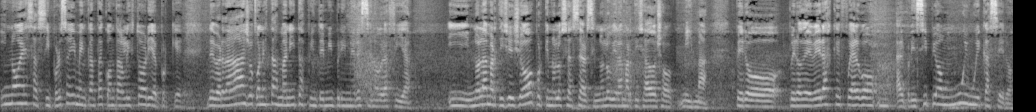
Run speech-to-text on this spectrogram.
y no es así. Por eso a mí me encanta contar la historia, porque de verdad yo con estas manitas pinté mi primera escenografía. Y no la martillé yo porque no lo sé hacer, si no lo hubiera martillado yo misma. Pero, pero de veras que fue algo mm, al principio muy, muy casero.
